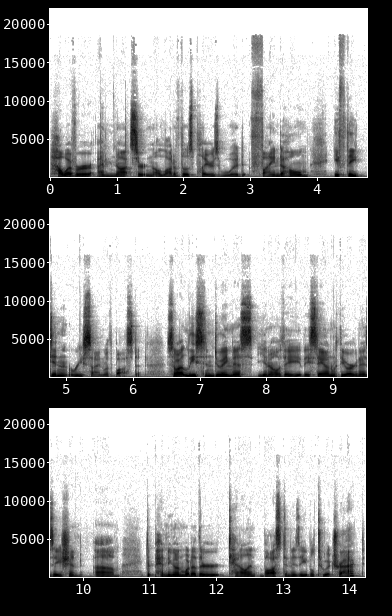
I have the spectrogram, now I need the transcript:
However, I'm not certain a lot of those players would find a home if they didn't re sign with Boston. So, at least in doing this, you know, they, they stay on with the organization. Um, depending on what other talent Boston is able to attract,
